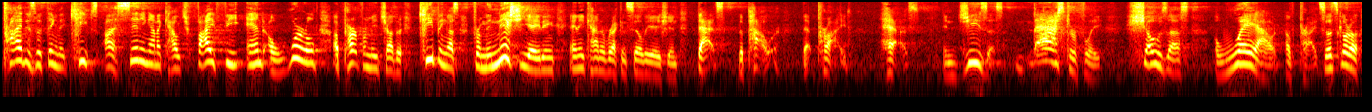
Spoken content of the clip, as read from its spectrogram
Pride is the thing that keeps us sitting on a couch five feet and a world apart from each other, keeping us from initiating any kind of reconciliation. That's the power that pride has. And Jesus masterfully shows us way out of pride. So let's go to,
